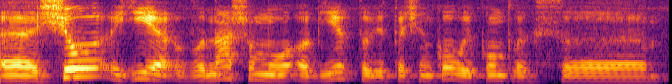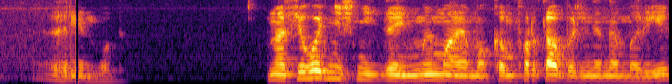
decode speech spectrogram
Е, Що є в нашому об'єкту відпочинковий комплекс е, Грінвуд? На сьогоднішній день ми маємо комфортабельні номери.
